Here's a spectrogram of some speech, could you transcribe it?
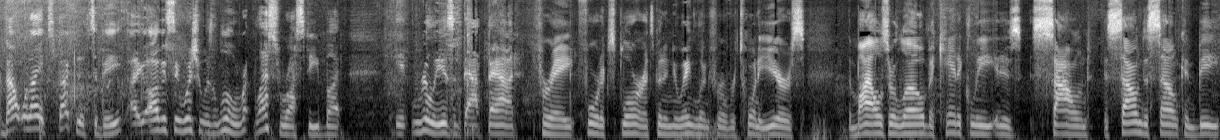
about what I expected it to be. I obviously wish it was a little less rusty, but it really isn't that bad for a Ford Explorer. It's been in New England for over 20 years. The miles are low. Mechanically, it is sound, as sound as sound can be.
